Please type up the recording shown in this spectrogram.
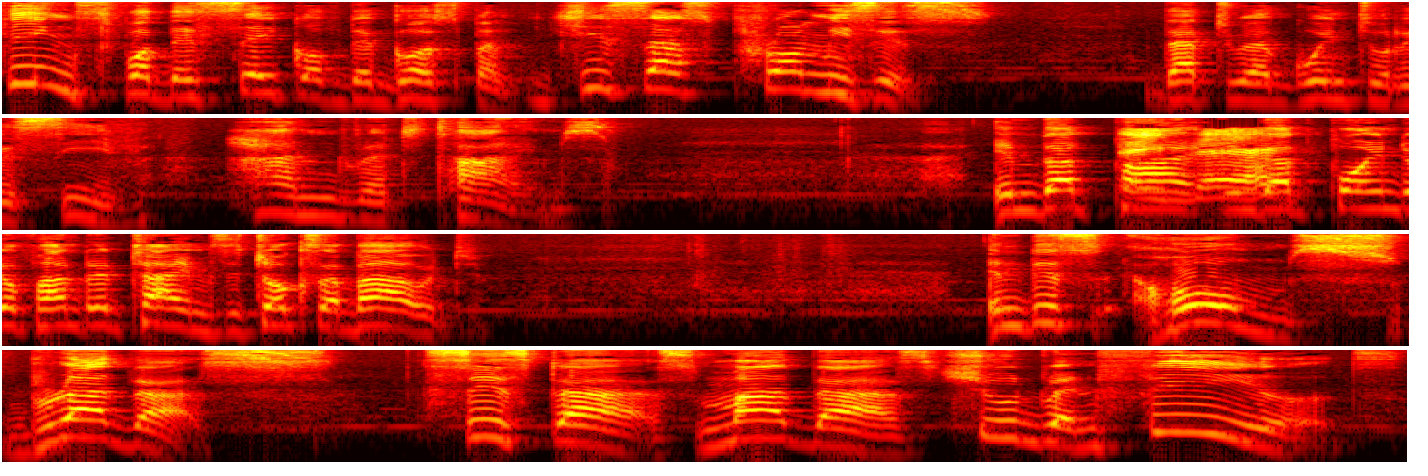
things for the sake of the gospel, Jesus promises that we are going to receive hundred times. In that part, in that point of hundred times, he talks about in these homes, brothers, sisters, mothers, children, fields,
